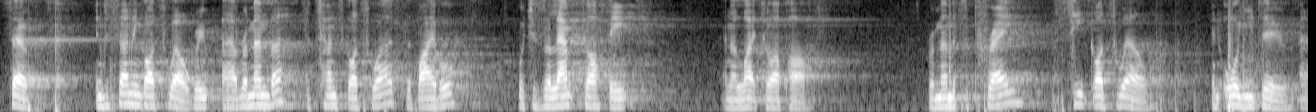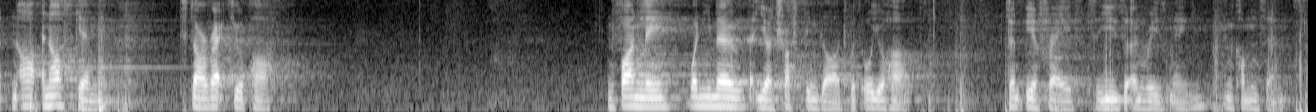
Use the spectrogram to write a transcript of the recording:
So, in discerning God's will, we, uh, remember to turn to God's Word, the Bible, which is a lamp to our feet and a light to our path. Remember to pray, seek God's will in all you do, and ask Him to direct your path. And finally, when you know that you are trusting God with all your heart, don't be afraid to use your own reasoning and common sense.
